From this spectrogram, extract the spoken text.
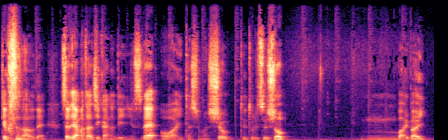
ということなので、それではまた次回の D ニュースでお会いいたしましょう。テトリスでしょ。うーん、バイバイ。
